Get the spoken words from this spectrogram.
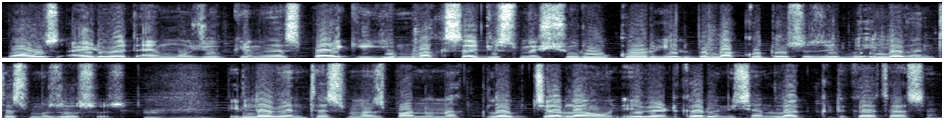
بہٕ آوُس اَڑِ وَتہِ اَمہِ موٗجوٗب کہِ مےٚ ٲس پاے کہِ یہِ مقصد یُس مےٚ شروٗع کوٚر ییٚلہِ بہٕ لۄکُٹ اوسُس ییٚلہِ بہٕ اِلیوَنتھس منٛز اوسُس اِلیوَنتھس منٛز پَنُن اکھ کٕلب چلاوُن اِوینٹ کَرُن یہِ چھنہٕ لۄکٕٹ کَتھ آسان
